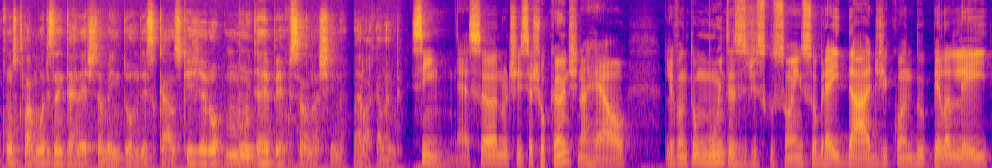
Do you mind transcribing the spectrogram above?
com os clamores na internet também em torno desse caso, que gerou muita repercussão na China. Vai lá, Caleb. Sim, essa notícia chocante, na real, levantou muitas discussões sobre a idade quando, pela lei,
